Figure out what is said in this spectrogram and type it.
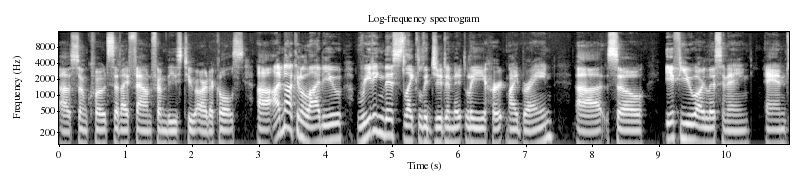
uh, some quotes that I found from these two articles. Uh, I'm not going to lie to you, reading this, like, legitimately hurt my brain. Uh, so if you are listening and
